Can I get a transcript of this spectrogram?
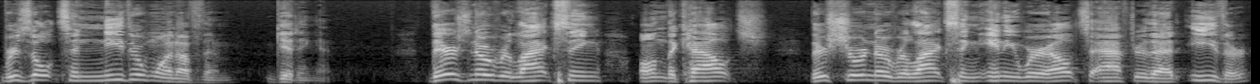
results in neither one of them getting it. There's no relaxing on the couch. There's sure no relaxing anywhere else after that either.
